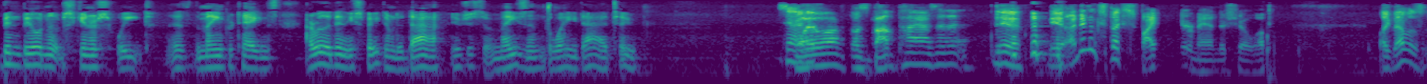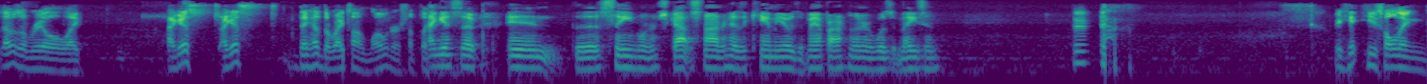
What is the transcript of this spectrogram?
been building up Skinner Sweet as the main protagonist. I really didn't expect him to die. It was just amazing the way he died, too. Yeah, I. Spoiler, there's vampires in it. Yeah, yeah. I didn't expect Spider Man to show up. Like that was that was a real like. I guess I guess they had the rights on loan or something. I guess so. And the scene where Scott Snyder has a cameo as a vampire hunter was amazing. He's holding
